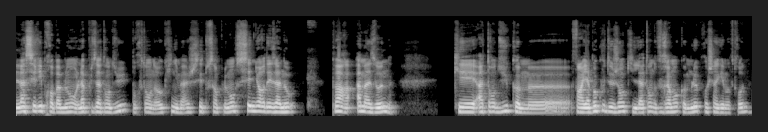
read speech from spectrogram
la série probablement la plus attendue, pourtant on n'a aucune image, c'est tout simplement Seigneur des Anneaux par Amazon, qui est attendu comme... euh, Enfin, il y a beaucoup de gens qui l'attendent vraiment comme le prochain Game of Thrones,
